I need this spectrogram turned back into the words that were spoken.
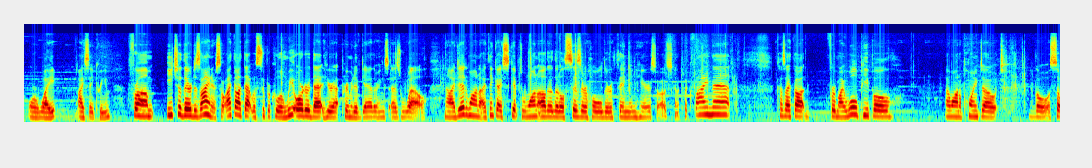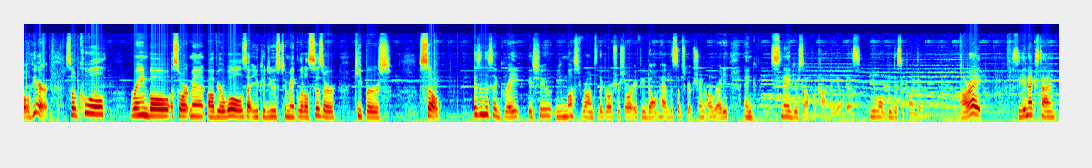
or white, I say cream, from each of their designers. So I thought that was super cool. And we ordered that here at Primitive Gatherings as well. Now I did want, to, I think I skipped one other little scissor holder thing in here. So I was just gonna quick find that because I thought for my wool people, I wanna point out those. So here, so cool rainbow assortment of your wools that you could use to make little scissor keepers. So isn't this a great issue? You must run to the grocery store if you don't have the subscription already and snag yourself a copy of this. You won't be disappointed. All right, see you next time.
